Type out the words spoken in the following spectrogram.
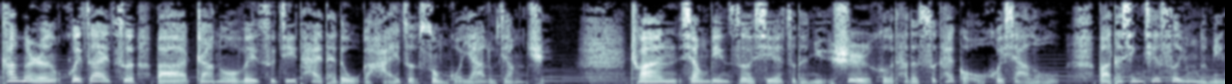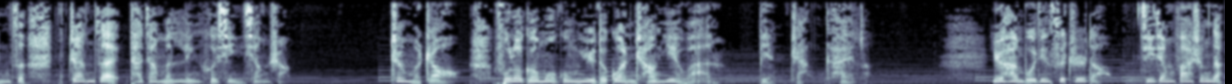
看门人会再次把扎诺维茨基太太的五个孩子送过鸭绿江去，穿香槟色鞋子的女士和她的斯凯狗会下楼，把她星期四用的名字粘在他家门铃和信箱上。这么着，弗洛格莫公寓的惯常夜晚便展开了。约翰·伯金斯知道，即将发生的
